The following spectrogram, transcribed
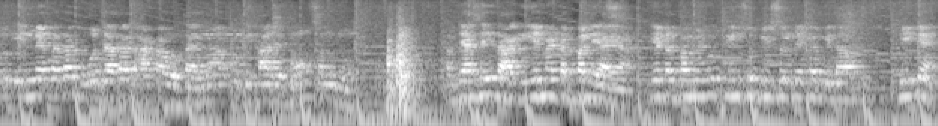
तो इनमें पता बहुत ज़्यादा घाटा होता है। मैं आपको दिखा देता हूँ, समझो। अब जैसे ही धागे, ये मैं डब्बा ले आया। ये डब्बा मेरे को तीन सौ बीस रुपए का मिला। ठीक है?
